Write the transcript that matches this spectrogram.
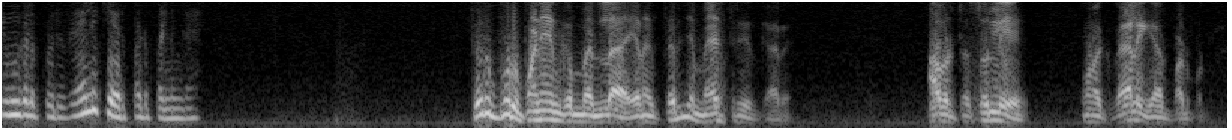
இவங்களுக்கு ஒரு வேலைக்கு ஏற்பாடு பண்ணுங்க. திருப்பூர் பணியன் கம்பெனில எனக்கு தெரிஞ்ச மேஸ்திரி இருக்காரு. அவர்கிட்ட சொல்லி உனக்கு வேலைக்கு ஏற்பாடு பண்றேன்.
